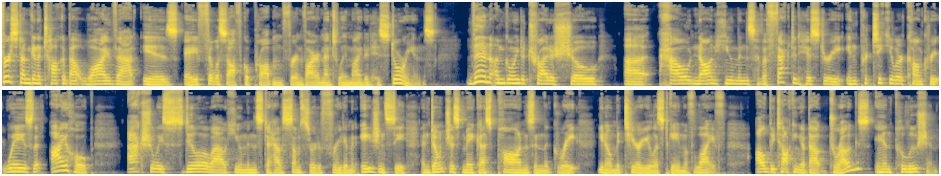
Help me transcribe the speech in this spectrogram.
First, I'm going to talk about why that is a philosophical problem for environmentally minded historians. Then, I'm going to try to show uh, how non humans have affected history in particular concrete ways that I hope actually still allow humans to have some sort of freedom and agency and don't just make us pawns in the great, you know, materialist game of life. I'll be talking about drugs and pollution,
